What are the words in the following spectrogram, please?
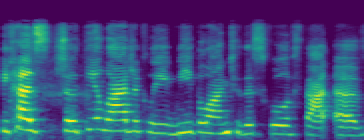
because so theologically we belong to the school of thought of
